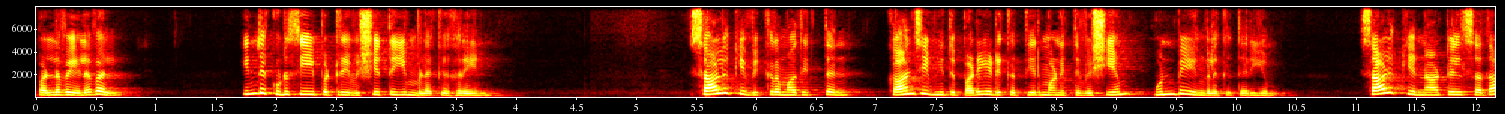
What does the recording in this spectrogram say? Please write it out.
பல்லவ இளவல் இந்த குடிசையை பற்றிய விஷயத்தையும் விளக்குகிறேன். சாளுக்கிய விக்ரமாதித்தன் காஞ்சி மீது படையெடுக்க தீர்மானித்த விஷயம் முன்பே எங்களுக்கு தெரியும். சாளுக்கிய நாட்டில் சதா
